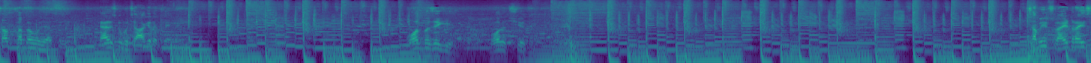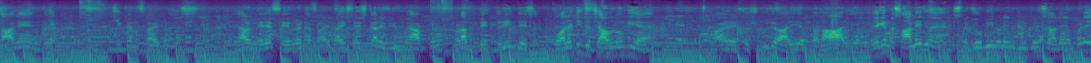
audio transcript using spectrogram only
सब ख़त्म हो जाती है। खैर, इसको बचा के रखेंगे। बहुत मज़े की है, बहुत अच्छी है। भाई फ्राइड राइस आ गए इनके। Chicken fried rice. यार, मेरे फेवरेट है फ्राइड राइस। तो इसका रिव्यू मैं आपको बड़ा बेहतरीन दे सकता हूँ। क्वालिटी जो चावलों की है। और खुशबू जो आ रही है बला आ रही है। देखिए, मसाले जो हैं, इसमें जो भी इन्होंने इंग्रेडिएंट्स डाले हैं, बड़े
